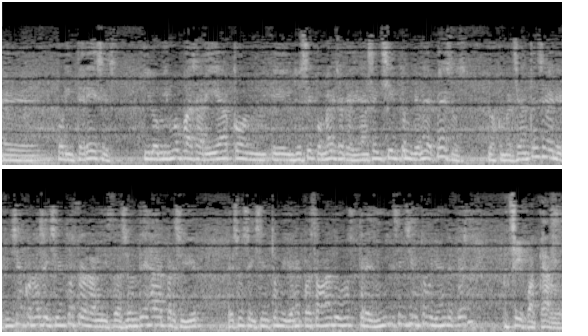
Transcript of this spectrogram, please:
eh, por intereses. Y lo mismo pasaría con eh, industria y comercio, que serían 600 millones de pesos. Los comerciantes se benefician con los 600, pero la administración deja de percibir esos 600 millones, pues estamos hablando de unos 3.600 millones de pesos. Sí, Juan Carlos,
